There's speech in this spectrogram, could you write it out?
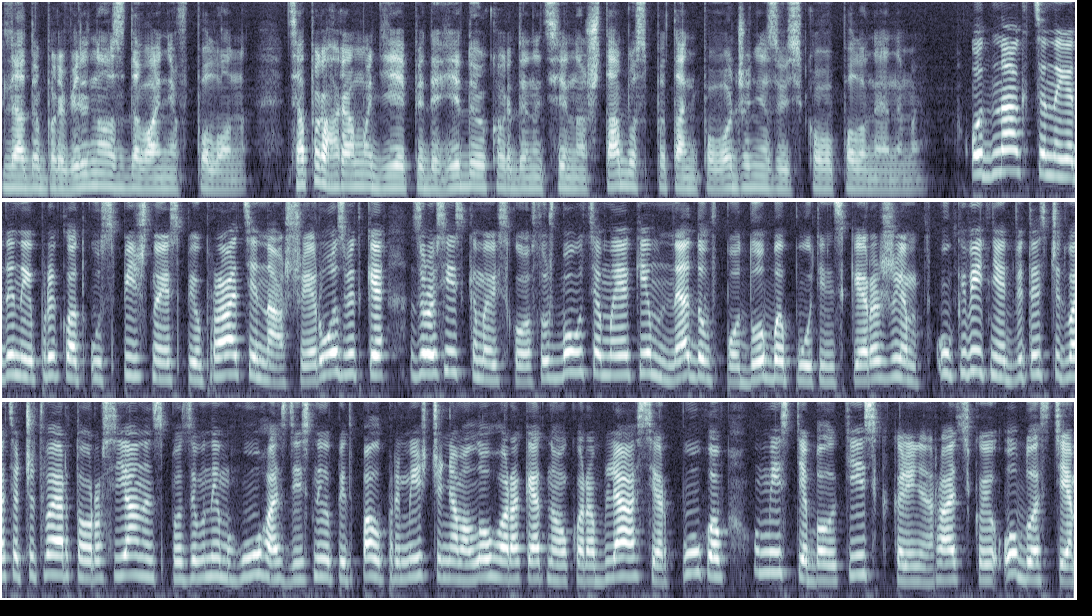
для добровільного здавання в полон. Ця програма діє під егідою координаційного штабу з питань поводження з військовополоненими. Однак це не єдиний приклад успішної співпраці нашої розвідки з російськими військовослужбовцями, яким не до вподоби путінський режим. У квітні 2024-го росіянин з позивним Гуга здійснив підпал приміщення малого ракетного корабля Сєрпухов у місті Балтійськ Калінінградської області.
